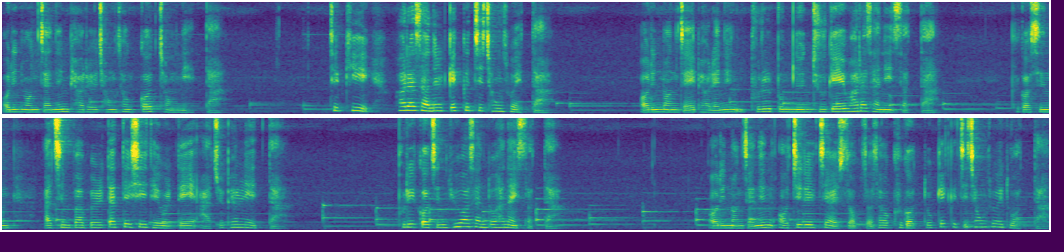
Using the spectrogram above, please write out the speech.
어린 왕자는 별을 정성껏 정리했다. 특히 화라산을 깨끗이 청소했다. 어린 왕자의 별에는 불을 뿜는 두 개의 화라산이 있었다. 그것은 아침밥을 따뜻이 데울 때 아주 편리했다. 불이 꺼진 휴화산도 하나 있었다. 어린 왕자는 어찌 될지 알 수 없어서 그것도 깨끗이 청소해 두었다.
